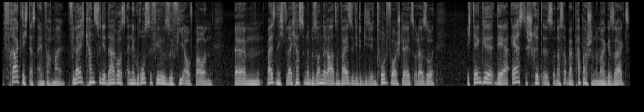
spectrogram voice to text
frag dich das einfach mal. Vielleicht kannst du dir daraus eine große Philosophie aufbauen. Ähm, weiß nicht, vielleicht hast du eine besondere Art und Weise, wie du dir den Tod vorstellst oder so. Ich denke, der erste Schritt ist, und das hat mein Papa schon immer gesagt,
